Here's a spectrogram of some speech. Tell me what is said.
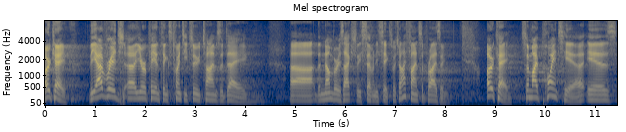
okay, the average uh, European thinks 22 times a day. Uh, the number is actually 76, which I find surprising. Okay, so my point here is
